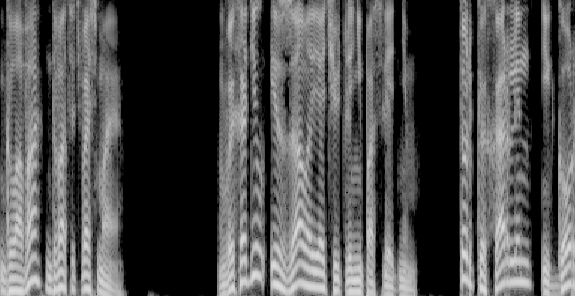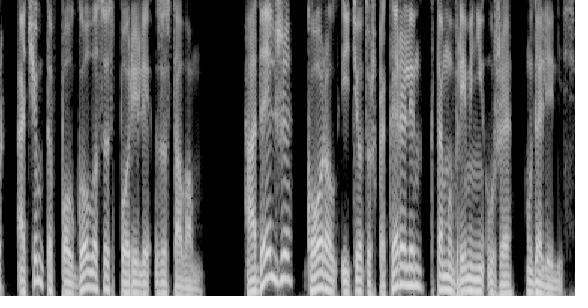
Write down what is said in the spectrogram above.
Глава 28. Выходил из зала я чуть ли не последним. Только Харлин и Гор о чем-то в полголоса спорили за столом. Адель же, Корал и тетушка Кэролин к тому времени уже удалились.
